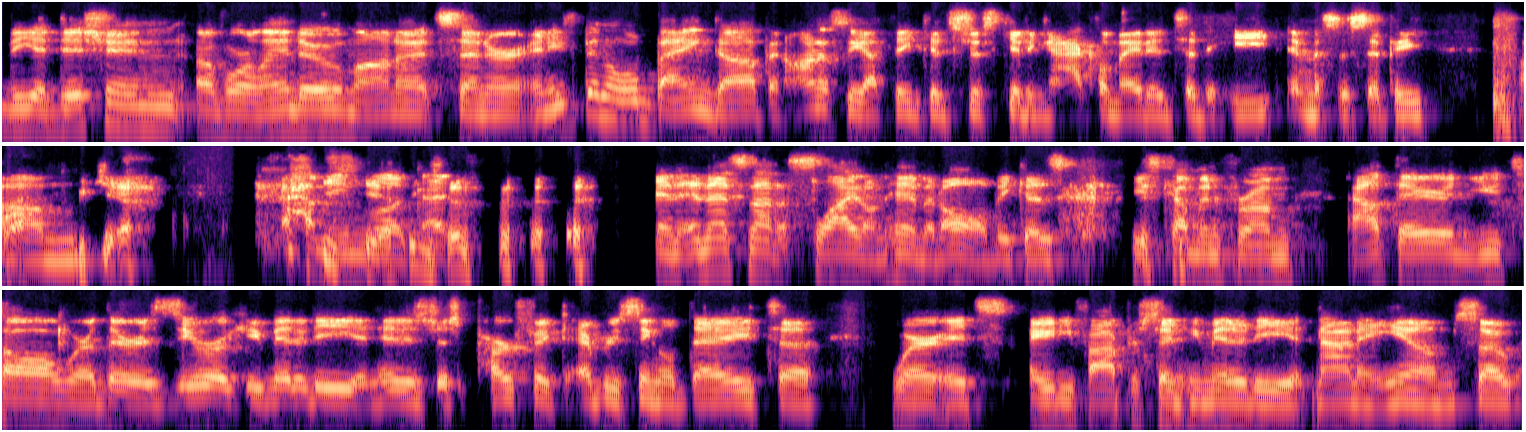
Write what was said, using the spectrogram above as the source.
the addition of Orlando Umana at center, and he's been a little banged up. And honestly, I think it's just getting acclimated to the heat in Mississippi. Um, yeah. I mean, look, I, and and that's not a slide on him at all because he's coming from out there in Utah where there is zero humidity and it is just perfect every single day to where it's 85% humidity at 9 a.m. So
